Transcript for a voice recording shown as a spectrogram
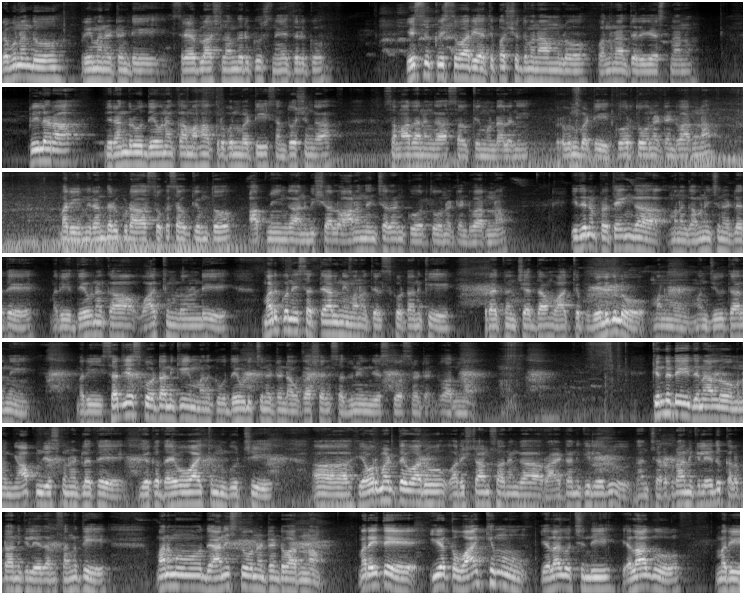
ప్రభునందు ప్రియమైనటువంటి శ్రేయభిలాషులందరికీ స్నేహితులకు యేసుక్రీస్తు వారి అతి పరిశుద్ధమ నామంలో వందనాలు తెలియజేస్తున్నాను. ప్రియులరా మీరందరూ దేవుని యొక్క మహాకృపను బట్టి సంతోషంగా సమాధానంగా సౌఖ్యంగా ఉండాలని ప్రభుని బట్టి కోరుతూ ఉన్నటువంటి వారన మరి మీరందరూ కూడా సుఖ సౌఖ్యంతో ఆత్మీయంగా అన్ని విషయాల్లో ఆనందించాలని కోరుతూ ఉన్నటువంటి వారన ఈ దినం ప్రత్యేకంగా మనం గమనించినట్లయితే మరి దేవుని యొక్క వాక్యంలో నుండి మరికొన్ని సత్యాలని మనం తెలుసుకోవటానికి ప్రయత్నం చేద్దాం. వాక్యపు వెలుగులో మనము మన జీవితాలని మరి సరి చేసుకోవటానికి మనకు దేవుడిచ్చినటువంటి అవకాశాన్ని సద్వినియోగం చేసుకోవాల్సినటువంటి వారు కిందటి దినాల్లో మనం జ్ఞాపం చేసుకున్నట్లయితే ఈ యొక్క దైవవాక్యం గూర్చి ఎవరు మడితే వారు వారి ఇష్టానుసారంగా రాయటానికి లేదు దాన్ని చెరపడానికి లేదు కలపడానికి లేదన్న సంగతి మనము ధ్యానిస్తూ ఉన్నటువంటి వారు ఉన్నాం మరైతే ఈ యొక్క వాక్యము ఎలాగొచ్చింది? ఎలాగూ మరి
